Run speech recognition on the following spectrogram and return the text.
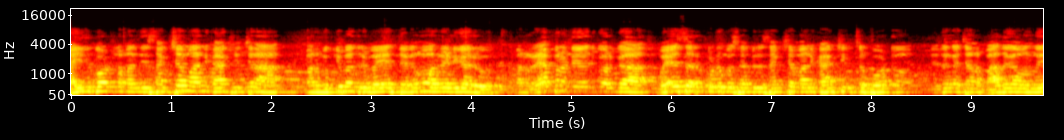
ఐదు కోట్ల మంది సంక్షేమాన్ని కాక్షించిన మన ముఖ్యమంత్రి వైఎస్ జగన్మోహన్ రెడ్డి గారు మన రేపటి నియోజకవర్గ వైఎస్ఆర్ కుటుంబ సభ్యుల సంక్షేమాన్ని కాంక్షించకపోవడం నిజంగా చాలా బాధగా ఉంది.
